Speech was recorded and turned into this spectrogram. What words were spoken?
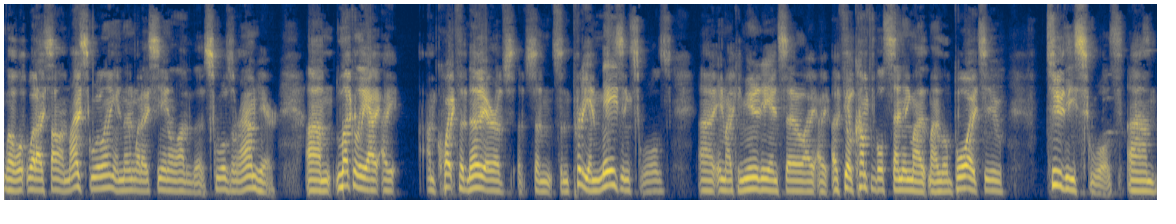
well, what I saw in my schooling, and then what I see in a lot of the schools around here. Um, luckily, I, I am quite familiar of, of, some some pretty amazing schools uh, in my community, and so I, I, I, feel comfortable sending my, my little boy to to these schools. Um,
